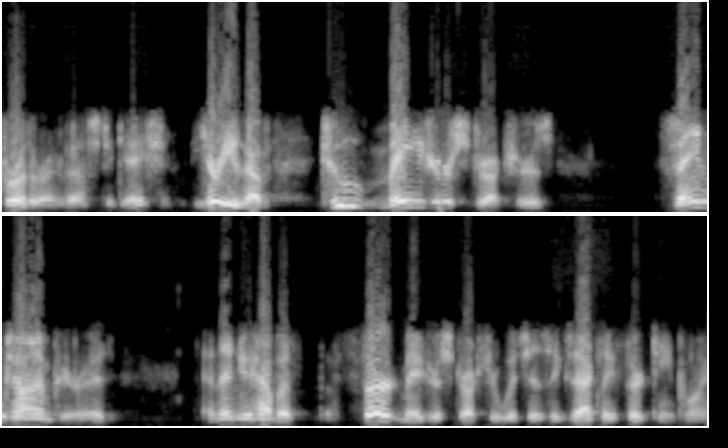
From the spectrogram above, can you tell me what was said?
further investigation. Here you have two major structures, same time period, and then you have a, a third major structure, which is exactly 13.4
